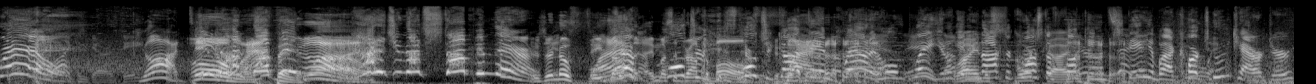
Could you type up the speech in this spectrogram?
I railed. can. God Oh damn. my happened? God. How did you not stop him there? Is there no He flag? dropped it. He must have hold dropped your, the ball. Hold your goddamn ground at home plate. You don't get Ryan, the knocked across sports the fucking stadium by a cartoon character.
